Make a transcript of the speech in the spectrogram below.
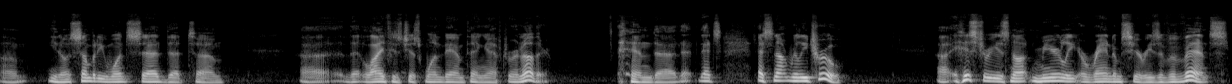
Um, you know, somebody once said that um, uh, that life is just one damn thing after another and uh, that, that's that's not really true. Uh, history is not merely a random series of events,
